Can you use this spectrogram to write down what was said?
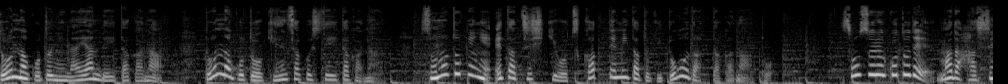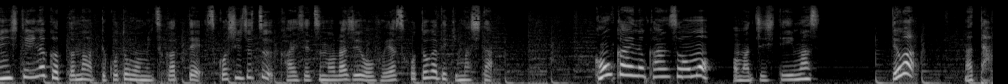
どんなことに悩んでいたかな。どんなことを検索していたかな。その時に得た知識を使ってみた時どうだったかなと。そうすることでまだ発信していなかったなってことも見つかって少しずつ解説のラジオを増やすことができました。今回の感想もお待ちしています。ではまた。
